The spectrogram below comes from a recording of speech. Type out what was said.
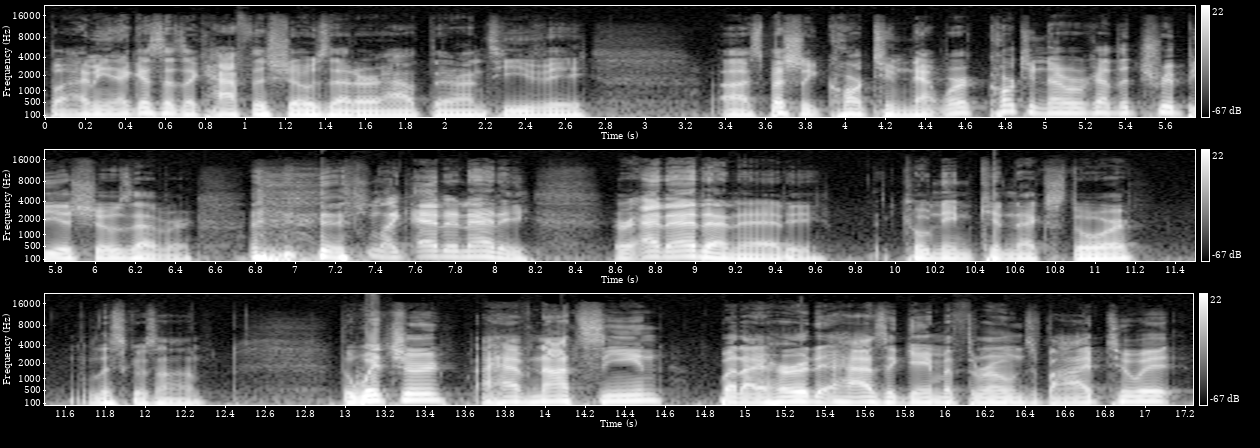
But I mean, I guess that's like half the shows that are out there on TV. Uh, especially Cartoon Network. Cartoon Network had the trippiest shows ever, like Ed and Eddy, or Ed, Edd and Eddy, codename Kid Next Door. List goes on. The Witcher, I have not seen, but I heard it has a Game of Thrones vibe to it.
